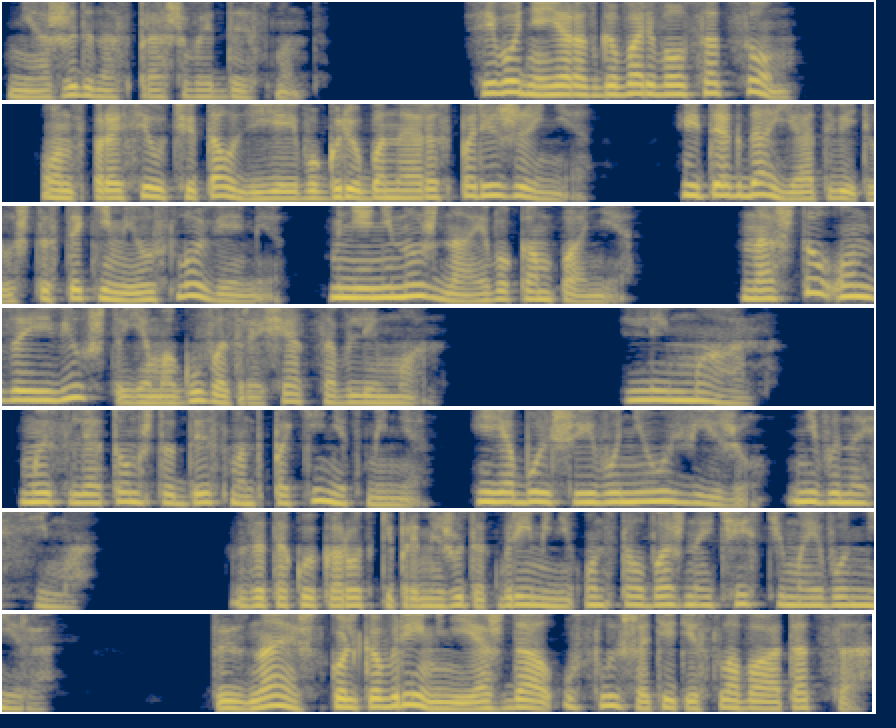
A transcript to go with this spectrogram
Неожиданно спрашивает Десмонд. «Сегодня я разговаривал с отцом. Он спросил, читал ли я его грёбаное распоряжение. И тогда я ответил, что с такими условиями мне не нужна его компания. На что он заявил, что я могу возвращаться в Лиман. Лиман. Мысль о том, что Десмонд покинет меня, и я больше его не увижу, невыносима. За такой короткий промежуток времени он стал важной частью моего мира. Ты знаешь, сколько времени я ждал услышать эти слова от отца.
